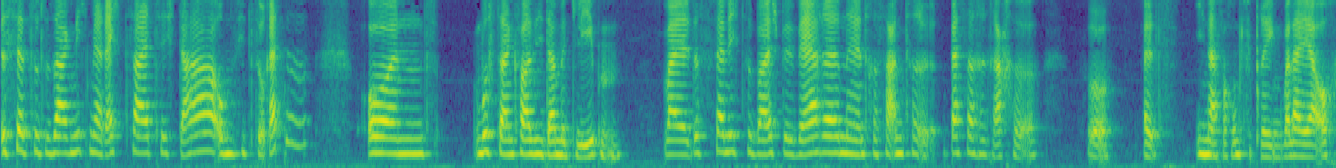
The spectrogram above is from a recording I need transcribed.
ist jetzt sozusagen nicht mehr rechtzeitig da, um sie zu retten und muss dann quasi damit leben. Weil das fände ich zum Beispiel wäre eine interessante, bessere Rache. So, als ihn einfach umzubringen, weil er ja auch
